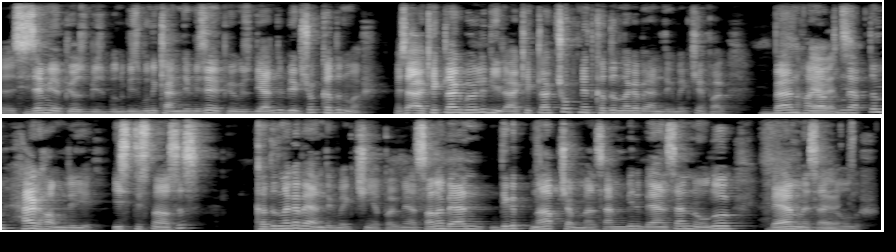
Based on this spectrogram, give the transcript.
Ee, size mi yapıyoruz biz bunu? Biz bunu kendimize yapıyoruz diyen de birçok kadın var. Mesela erkekler böyle değil. Erkekler çok net kadınlara beğendirmek için yapar. Ben hayatımda evet. yaptığım her hamleyi istisnasız kadınlara beğendirmek için yaparım. Yani sana beğendirip ne yapacağım ben? Sen beni beğensen ne olur? Beğenmesen evet. ne olur?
